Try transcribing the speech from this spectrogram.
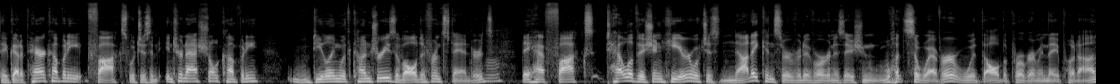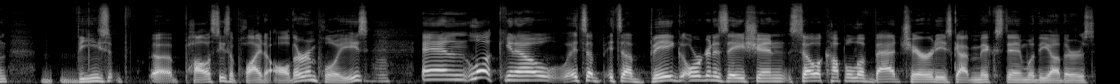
They've got a parent company, Fox, which is an international company dealing with countries of all different standards. They have Fox Television here, which is not a conservative organization whatsoever with all the programming they put on. These uh, policies apply to all their employees. And look, you know, it's a it's a big organization, so a couple of bad charities got mixed in with the others.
